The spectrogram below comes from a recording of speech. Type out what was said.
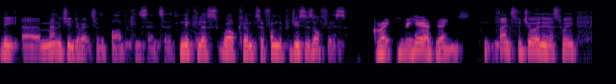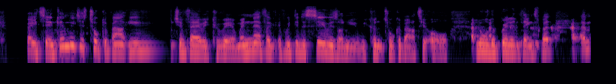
the uh, managing director of the Barbican Centre. Nicholas, welcome to From the Producer's Office. Great to be here, James. Thanks for joining us. We great in. Can we just talk about you, your varied career? We're never, if we did a series on you, we couldn't talk about it all and all the brilliant things. But um,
